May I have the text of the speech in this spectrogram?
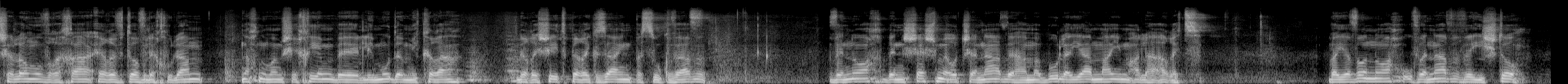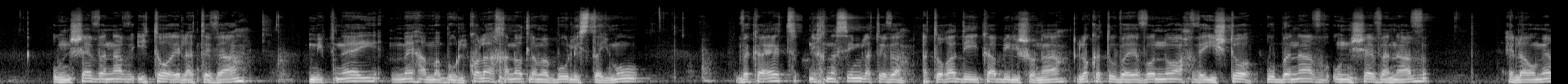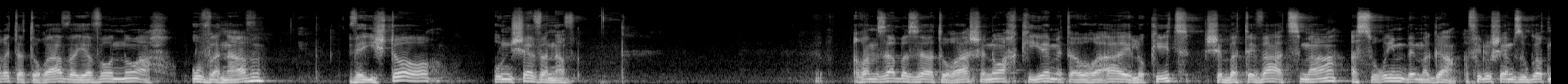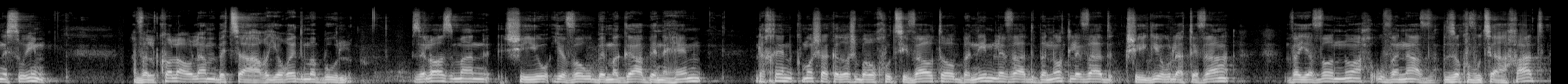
שלום וברכה, ערב טוב לכולם. אנחנו ממשיכים בלימוד המקרא בראשית פרק ז' פסוק ו' ונוח בן שש מאות שנה והמבול היה מים על הארץ. ויבוא נוח ובניו ואשתו ונשי בניו איתו אל התיבה מפני מי המבול. כל ההכנות למבול הסתיימו וכעת נכנסים לתיבה. התורה דייקה בלשונה, לא כתוב ויבוא נוח ואשתו ובניו ונשי בניו, אלא אומרת התורה ויבוא נוח ובניו ואשתו ונשי בניו. רמזה בזה התורה שנוח קיים את ההוראה האלוקית שבתיבה עצמה אסורים במגע, אפילו שהם זוגות נשואים, אבל כל העולם בצער, יורד מבול. זה לא הזמן שיבואו במגע ביניהם, לכן כמו שהקדוש ברוך הוא ציווה אותו, בנים לבד, בנות לבד, כשהגיעו לתיבה, ויבוא נוח ובניו, זו קבוצה אחת,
